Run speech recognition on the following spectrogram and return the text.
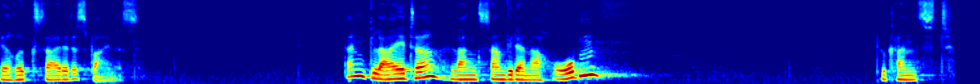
der Rückseite des Beines. Dann gleite langsam wieder nach oben. Du kannst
